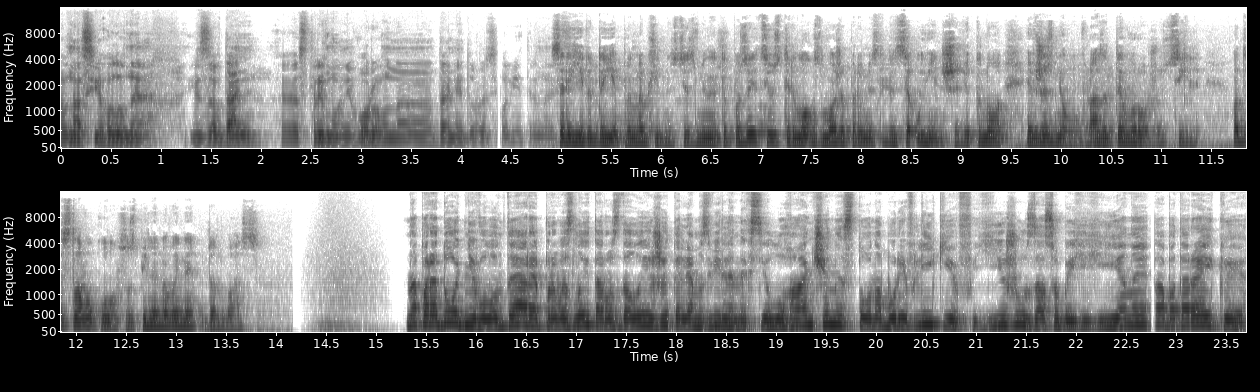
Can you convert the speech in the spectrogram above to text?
в нас є головне із завдань е, стримування ворогу на даній дорозі. Сергій додає, при необхідності змінити позицію, стрілок зможе переміститися у інше вікно і вже з нього вразити ворожу ціль. Владислав Уколов, Суспільне новини, Донбас. Напередодні волонтери привезли та роздали жителям звільнених сіл Луганщини 100 наборів ліків, їжу, засоби гігієни та батарейки.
